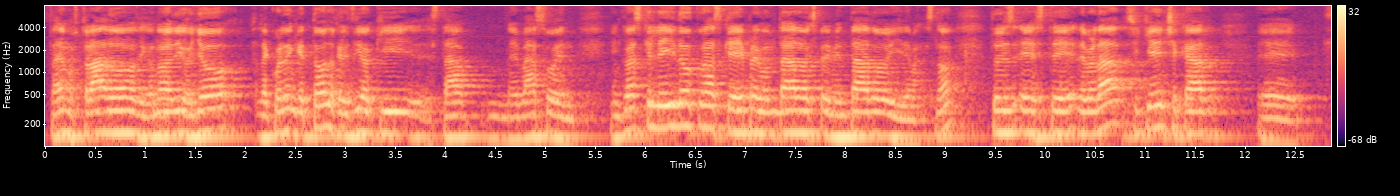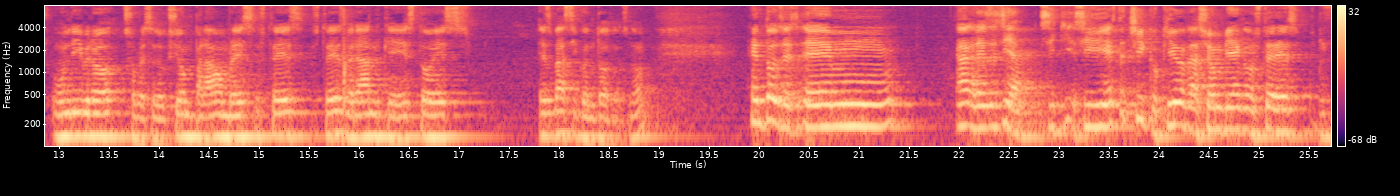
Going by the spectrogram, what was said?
está demostrado, digo, no digo yo, recuerden que todo lo que les digo aquí está, me baso en, en cosas que he leído, cosas que he preguntado, experimentado y demás, ¿no? Entonces, este, de verdad, si quieren checar eh, un libro sobre seducción para hombres, ustedes, ustedes verán que esto es, es básico en todos, ¿no? Entonces, eh, ah, les decía, si, si este chico quiere una relación bien con ustedes, pues,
